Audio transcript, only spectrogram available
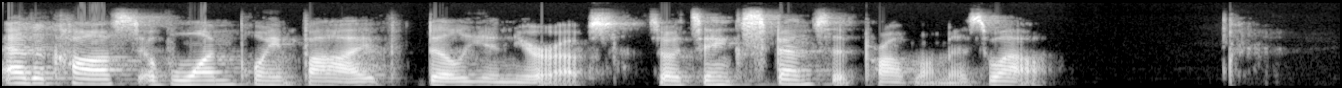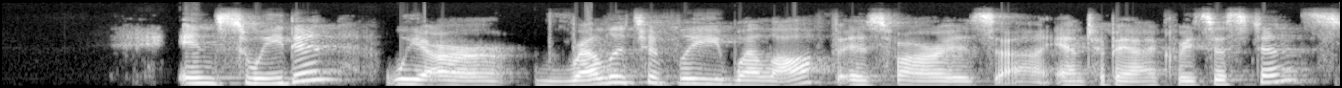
at a cost of 1.5 billion euros. So it's an expensive problem as well. In Sweden, we are relatively well off as far as uh, antibiotic resistance.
